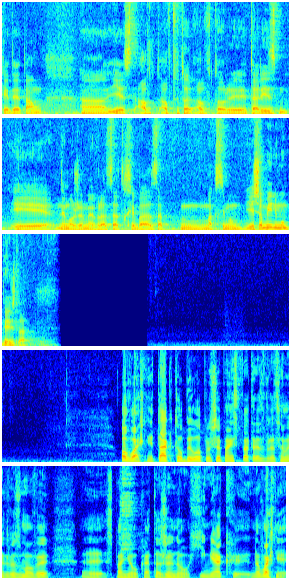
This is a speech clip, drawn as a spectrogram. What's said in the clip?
kiedy tam e, jest autorytaryzm i nie możemy wracać chyba za maksimum, jeszcze minimum 5 lat. O właśnie, tak to było, proszę Państwa. Teraz wracamy do rozmowy e, z panią Katarzyną Chimiak. E, No właśnie, e,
